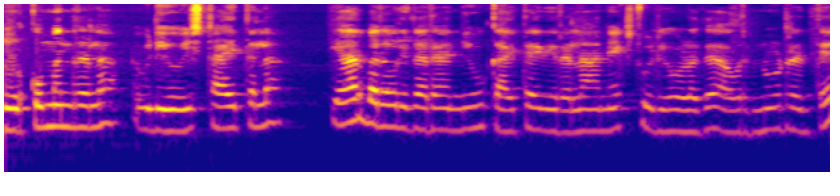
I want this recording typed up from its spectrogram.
ನೋಡ್ಕೊಂಬಂದ್ರಲ್ಲ ವಿಡಿಯೋ ಇಷ್ಟ ಆಯ್ತಲ್ಲ? ಯಾರು ಬರೋರಿದ್ದಾರೆ? ನೀವು ಕಾಯ್ತಾ ಇದ್ದೀರಲ್ಲ ನೆಕ್ಸ್ಟ್ ವಿಡಿಯೋ ಒಳಗೆ ಅವ್ರಿಗೆ ನೋಡ್ರಂತೆ.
